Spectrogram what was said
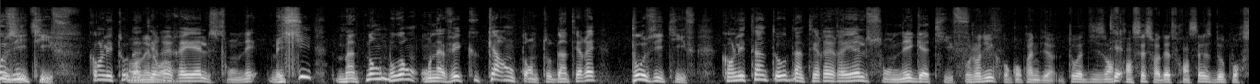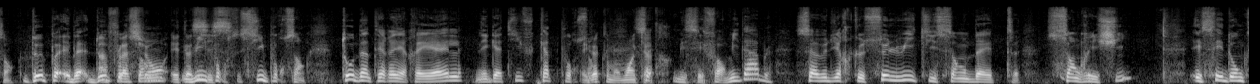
positif. Quand les taux d'intérêt réels sont nés. Mais si, maintenant, on a vécu 40 ans de taux d'intérêt positifs. Quand les taux d'intérêt réels sont négatifs. Aujourd'hui, qu'on comprenne bien, taux à 10 ans français sur la dette française, 2%. 2, eh ben, Inflation est à 6. 6%. Taux d'intérêt réel négatif, 4%. Exactement, moins 4. mais c'est formidable. Ça veut dire que celui qui s'endette s'enrichit et c'est donc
